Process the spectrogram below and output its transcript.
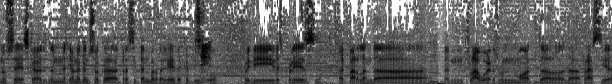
no sé, és que hi ha una cançó que et reciten Verdaguer d'aquest Sí. disco. Vull dir, després et parlen de d'en Flowers un mot de, de Gràcia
